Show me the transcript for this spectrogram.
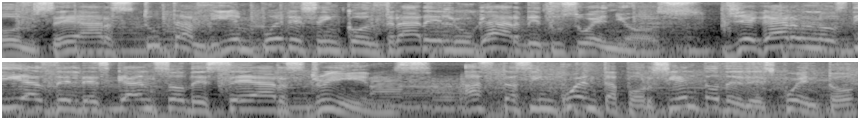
Con Sears tú también puedes encontrar el lugar de tus sueños. Llegaron los días del descanso de Sears Dreams. Hasta 50% de descuento,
